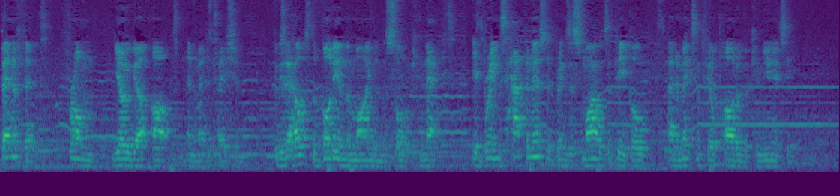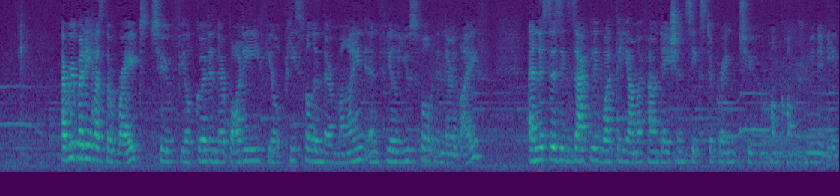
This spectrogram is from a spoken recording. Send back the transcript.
benefit from yoga, art, and meditation because it helps the body and the mind and the soul connect. It brings happiness, it brings a smile to people, and it makes them feel part of a community. Everybody has the right to feel good in their body, feel peaceful in their mind, and feel useful in their life. And this is exactly what the Yama Foundation seeks to bring to Hong Kong communities.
